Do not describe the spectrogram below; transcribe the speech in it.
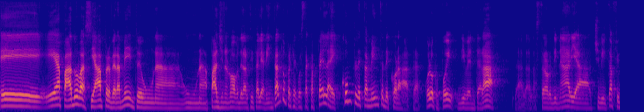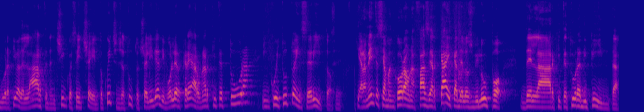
E, e a Padova si apre veramente una, una pagina nuova dell'arte italiana, intanto perché questa cappella è completamente decorata, quello che poi diventerà la, la- la straordinaria civiltà figurativa dell'arte nel 5-600, qui c'è già tutto, cioè l'idea di voler creare un'architettura in cui tutto è inserito. Sì. Chiaramente siamo ancora a una fase arcaica dello sviluppo dell'architettura dipinta,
